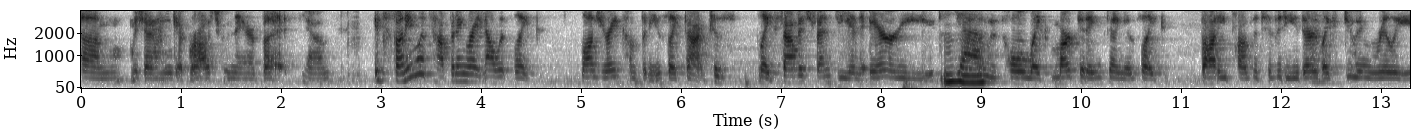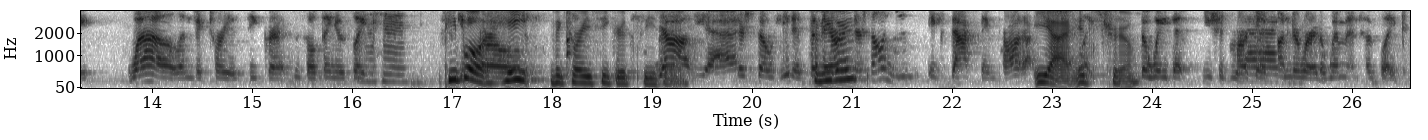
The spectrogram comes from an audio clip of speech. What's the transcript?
um, which I don't even get bras from there. But Yeah, it's funny what's happening right now with like lingerie companies like that because like Savage Fenty and Aerie, Mhm. whose whole like marketing thing is like body positivity. They're like doing really well, and Victoria's Secret, This whole thing is like Mhm. People girl. hate Victoria's Secrets these Yeah, days. yeah, they're so hated. But Have they you are, guys- they're selling the exact same product. Yeah, just, it's like, true. The way that you should market Right. underwear to women has like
